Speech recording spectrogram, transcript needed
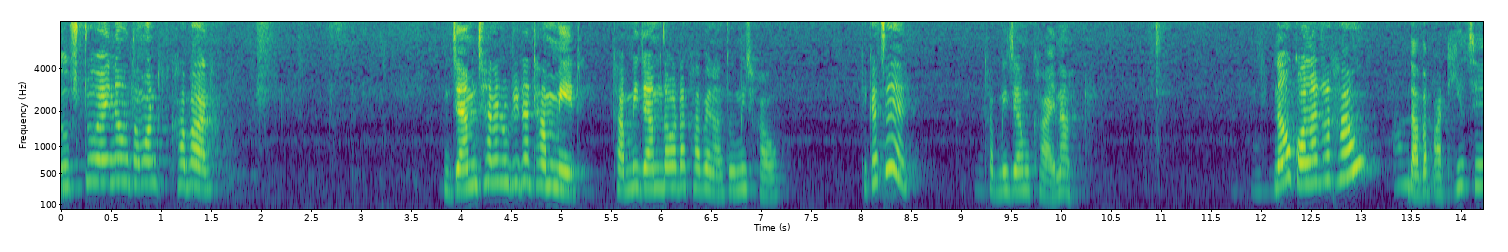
দুষ্টু এই নাও তোমার খাবার। জ্যাম ছাড়া রুটিটা ঠাম্মির ঠাম্মি জ্যাম দেওয়াটা খাবে না, তুমি খাও। ঠিক আছে? ঠাম্মি জ্যাম খায় না। নাও কলাটা খাও। দাদা পাঠিয়েছে।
